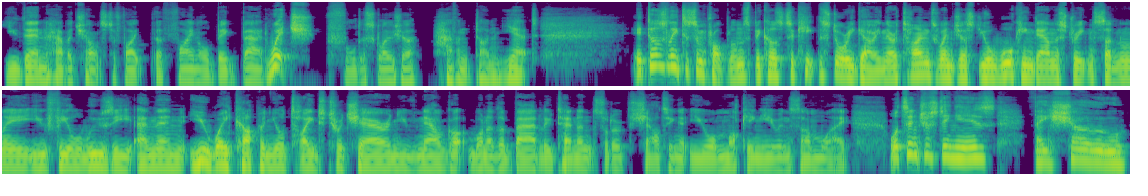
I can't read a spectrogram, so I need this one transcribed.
you then have a chance to fight the final big bad, which, full disclosure, haven't done yet. It does lead to some problems because to keep the story going, there are times when just you're walking down the street and suddenly you feel woozy and then you wake up and you're tied to a chair and you've now got one of the bad lieutenants sort of shouting at you or mocking you in some way. What's interesting is they show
